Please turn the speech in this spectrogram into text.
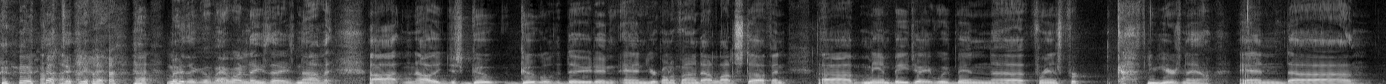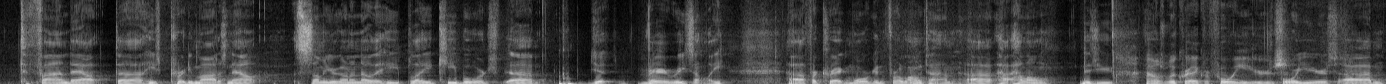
maybe they go back one of these days. No, but uh, no, just go, Google the dude, and, and you're going to find out a lot of stuff. And uh, me and BJ, we've been uh, friends for God, a few years now, and uh, to find out uh, he's pretty modest now. Some of you are going to know that he played keyboards uh, just very recently uh, for Craig Morgan for a long time. Uh, how, how long did you? I was with Craig for four years. four years. Um,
